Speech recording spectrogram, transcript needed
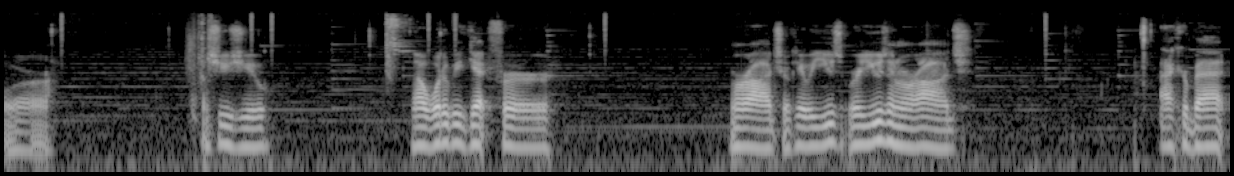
or... Let's use you. Now, what do we get for Mirage? Okay, we use we're using Mirage. Acrobat.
